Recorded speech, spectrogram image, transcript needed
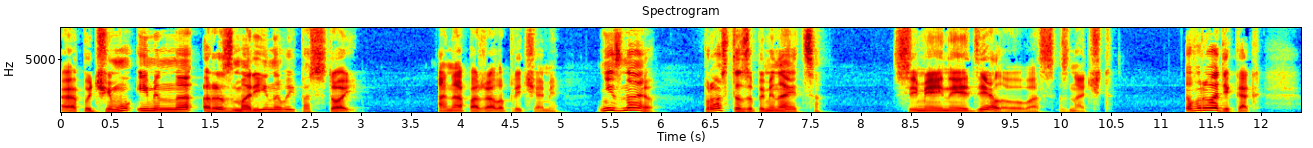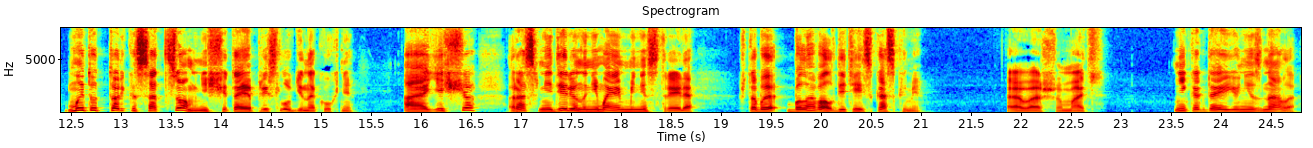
«А почему именно розмариновый постой?» Она пожала плечами. «Не знаю. Просто запоминается». «Семейное дело у вас, значит?» «Вроде как. Мы тут только с отцом, не считая прислуги на кухне». А еще раз в неделю нанимаем министреля, чтобы баловал детей сказками. А ваша мать? Никогда ее не знала,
